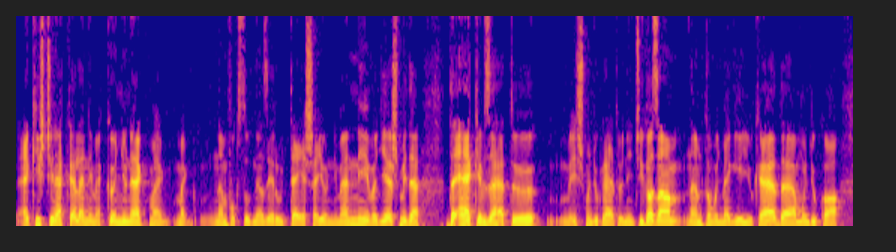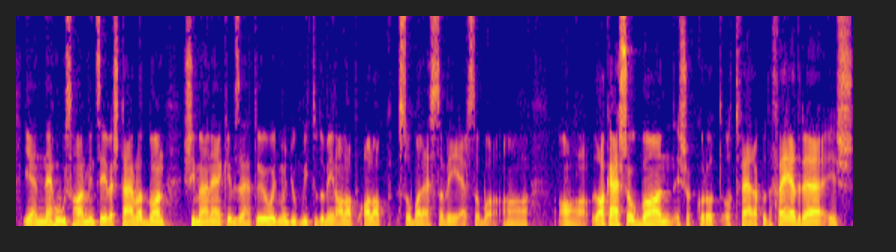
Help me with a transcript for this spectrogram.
egy kis csinek kell lenni, meg könnyűnek, meg, meg nem fogsz tudni azért úgy teljesen jönni-menni, vagy ilyesmi, de, de elképzelhető, és mondjuk lehet, hogy nincs igazam, nem tudom, hogy megéljük el, de mondjuk a ilyen 20-30 éves távlatban simán elképzelhető, hogy mondjuk mit tudom én, alap, alap szoba lesz a VR szoba a, a lakásokban, és akkor ott, ott felrakod a fejedre, és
